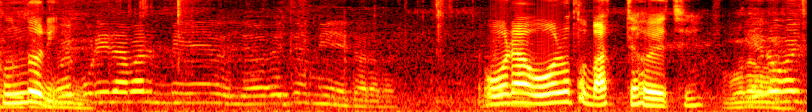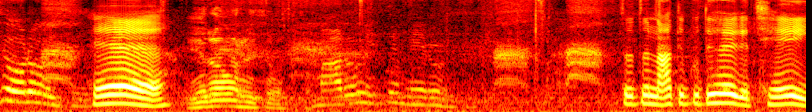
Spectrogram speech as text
সুন্দরী। ওরা ওরও তো বাচ্চা হয়েছে। হ্যাঁ মারও হয়েছে মেয়েরও হয়েছে তো তো নাতিপুতি হয়ে গেছে এই।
